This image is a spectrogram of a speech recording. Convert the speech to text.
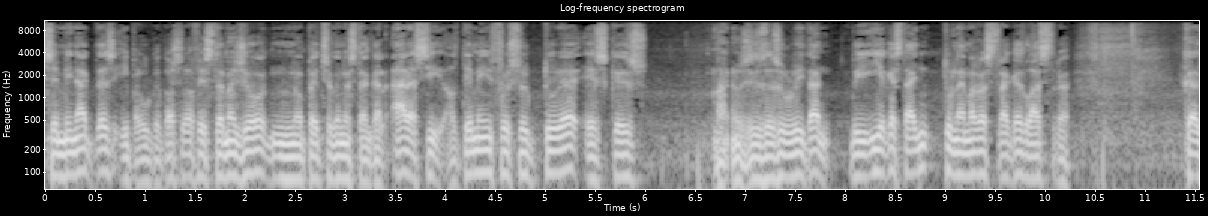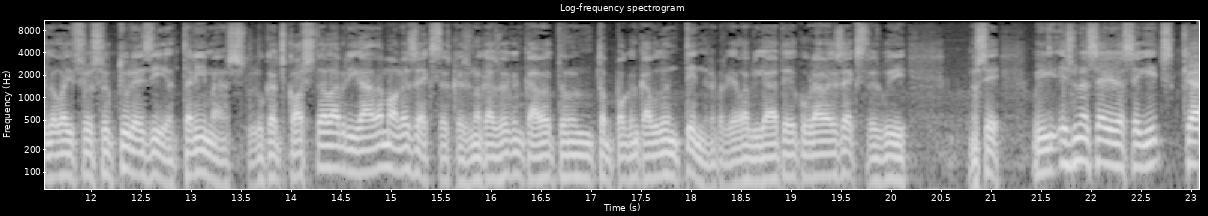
120 actes i per el que costa la festa major no penso que no és tan car. Ara sí, el tema infraestructura és que és, bueno, és desorbitant. I aquest any tornem a arrastrar aquest lastre. Que la infraestructura és dir, tarimes, el que ens costa la brigada amb hores extres, que és una cosa que encara, tam- tampoc acabo d'entendre, perquè la brigada té de cobrar hores extres, vull dir, no sé, vull dir, és una sèrie de seguits que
